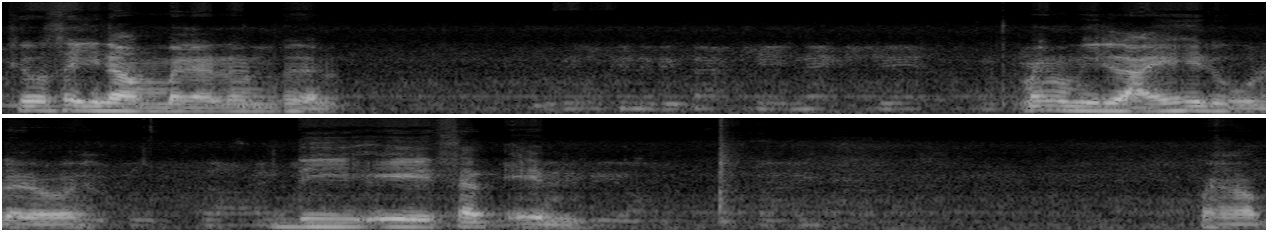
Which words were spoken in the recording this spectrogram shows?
เชลซีนำไปแล้วนั่นเพื่อนแม่งมีไลฟ์ให้ดูด้วยนะเว้ย D A Z N นะครับ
